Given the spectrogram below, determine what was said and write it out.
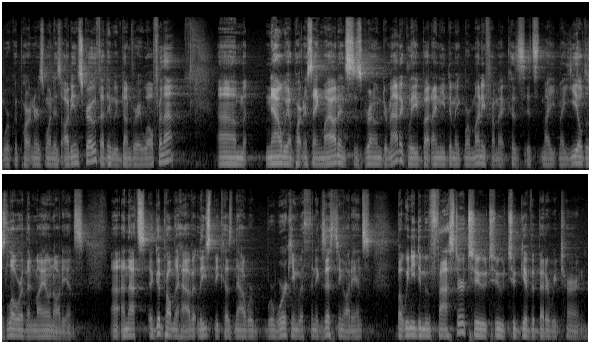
work with partners, one is audience growth. I think we've done very well for that. Um, now we have partners saying my audience has grown dramatically, but I need to make more money from it because it's my, my yield is lower than my own audience. Uh, and that's a good problem to have, at least because now we're, we're working with an existing audience, but we need to move faster to, to, to give a better return.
